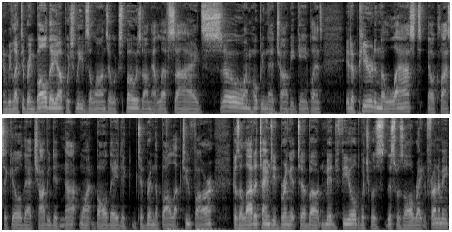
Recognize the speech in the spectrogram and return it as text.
and we like to bring Balde up, which leaves Alonso exposed on that left side. So I'm hoping that Xavi game plans. It appeared in the last El Clasico that Xavi did not want Balde to, to bring the ball up too far because a lot of times he'd bring it to about midfield, which was this was all right in front of me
